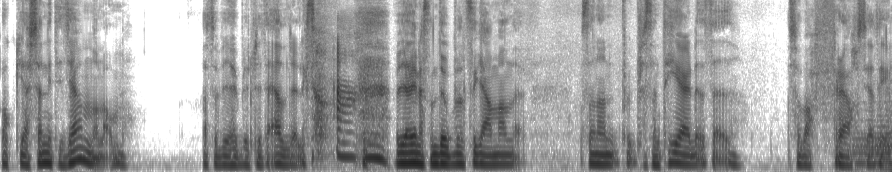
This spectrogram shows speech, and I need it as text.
Och jag kände inte igen honom. Alltså vi har blivit lite äldre liksom. Ah. Vi är ju nästan dubbelt så gammal nu. Så när han pr- presenterade sig så bara frös jag till.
